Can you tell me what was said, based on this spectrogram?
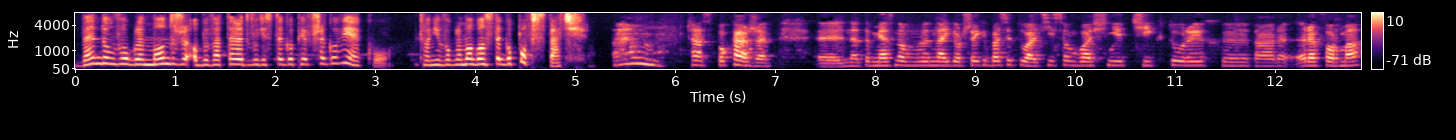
będą w ogóle mądrzy obywatele XXI wieku? Czy oni w ogóle mogą z tego powstać? Czas pokaże. E, natomiast no, w najgorszej chyba sytuacji są właśnie ci, których e, ta reforma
